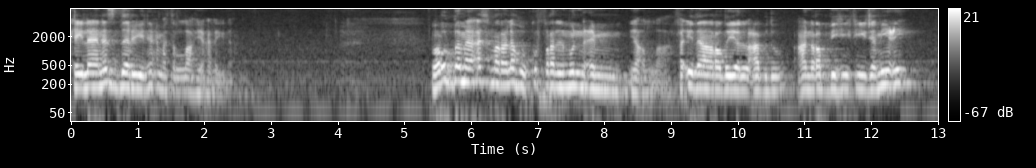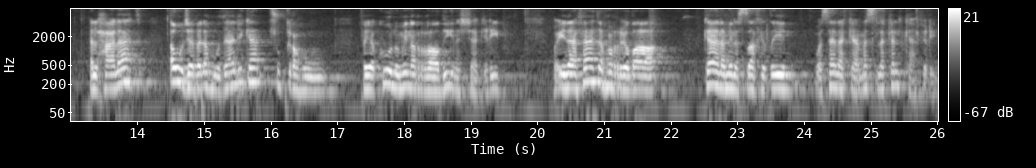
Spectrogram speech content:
كي لا نزدري نعمة الله علينا. وربما أثمر له كفر المنعم. يا الله فإذا رضي العبد عن ربه في جميع الحالات أوجب له ذلك شكره فيكون من الراضين الشاكرين. وإذا فاته الرضا كان من الساخطين وسلك مسلك الكافرين.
